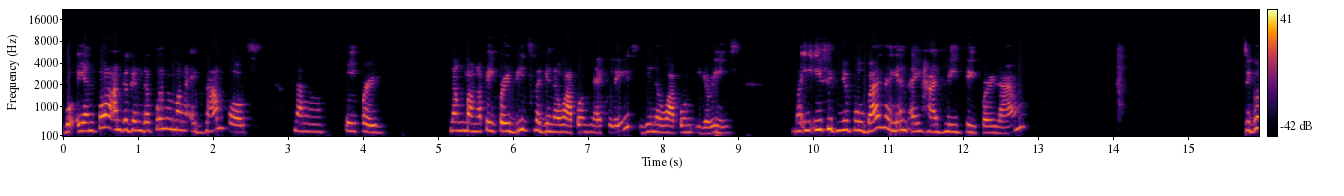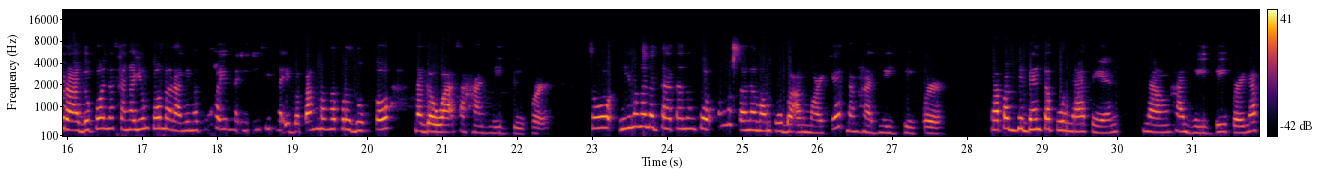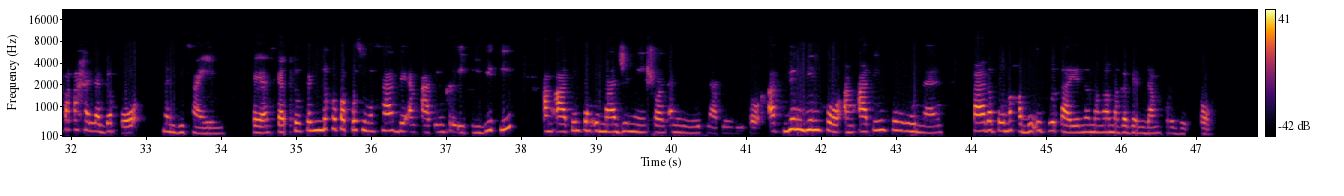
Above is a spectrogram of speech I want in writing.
Bu yan po, ang gaganda po ng mga examples ng paper ng mga paper beads na ginawa pong necklace, ginawa pong earrings. Maiisip niyo po ba na yan ay handmade paper lang? Sigurado po na sa ngayon po marami na po kayong naiisip na iba pang mga produkto na gawa sa handmade paper. So, may mga nagtatanong po, kumusta naman po ba ang market ng handmade paper? Sa pagbibenta po natin ng handmade paper, napakahalaga po ng design. Kaya kanina ko pa po sinasabi ang ating creativity, ang ating pong imagination ang limit natin dito. At yun din po ang ating puhunan para po makabuo po tayo ng mga magagandang produkto.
